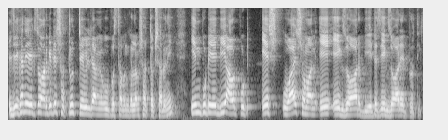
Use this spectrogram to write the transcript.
এই যে এখানে এক্স অর্গেটের ট্রুথ টেবিলটা আমি উপস্থাপন করলাম সত্যক সারণী। Input A B output as Y সমান এ এক্স অর বি, এটা হচ্ছে এক্সের প্রতীক।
